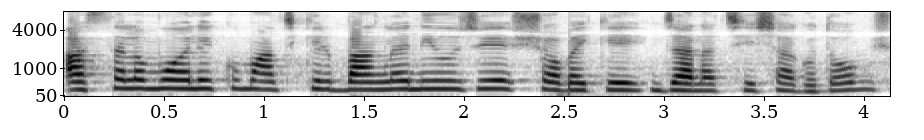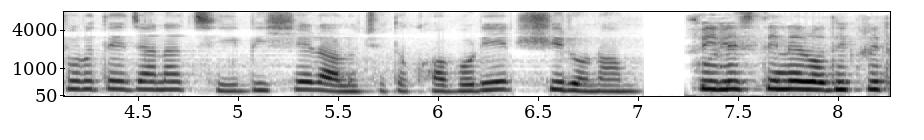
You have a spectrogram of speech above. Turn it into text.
আসসালামু আলাইকুম। আজকের বাংলা নিউজে সবাইকে জানাচ্ছি স্বাগতম। শুরুতে জানাচ্ছি বিশ্বের আলোচিত খবরের শিরোনাম। ফিলিস্তিনের অধিকৃত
